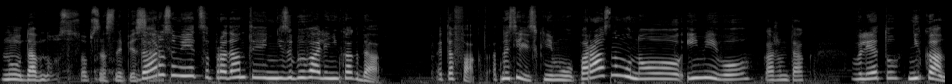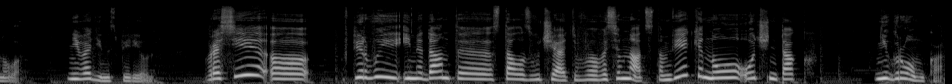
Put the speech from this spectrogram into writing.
ну давно, собственно, с Да, написанием. разумеется, про Данте не забывали никогда. Это факт. Относились к нему по-разному, но имя его, скажем так, в лету не кануло. Ни в один из периодов. В России э, впервые имя Данте стало звучать в XVIII веке, но очень так негромко.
